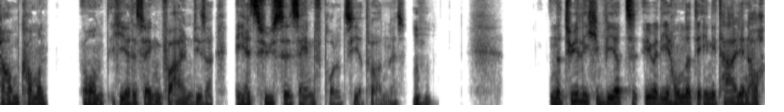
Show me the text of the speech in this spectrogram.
Raum kommen und hier deswegen vor allem dieser eher süße Senf produziert worden ist. Mhm. Natürlich wird über die Jahrhunderte in Italien auch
